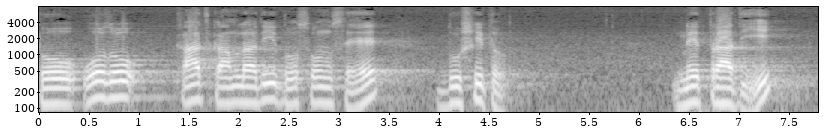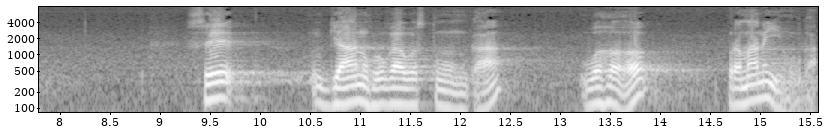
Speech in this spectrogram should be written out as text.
तो वो जो कांच कामलादि दोषों से दूषित नेत्रादि से ज्ञान होगा वस्तुओं का, वह प्रमा नहीं होगा,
